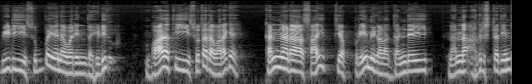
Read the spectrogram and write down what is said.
ಬಿಡಿ ಸುಬ್ಬಯ್ಯನವರಿಂದ ಹಿಡಿದು ಭಾರತೀ ಸುತರವರೆಗೆ ಕನ್ನಡ ಸಾಹಿತ್ಯ ಪ್ರೇಮಿಗಳ ದಂಡೇ ನನ್ನ ಅದೃಷ್ಟದಿಂದ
